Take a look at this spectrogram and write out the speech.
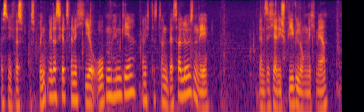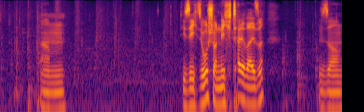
Weiß nicht, was, was bringt mir das jetzt, wenn ich hier oben hingehe? Kann ich das dann besser lösen? Nee. Dann sicher die Spiegelung nicht mehr. Ähm. Die sehe ich so schon nicht teilweise. So.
